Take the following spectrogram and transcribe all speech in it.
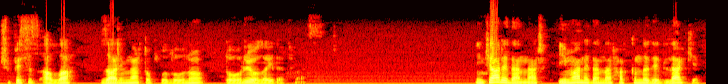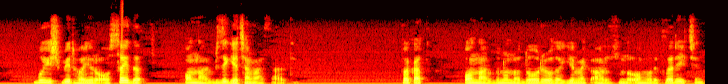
Şüphesiz Allah, zalimler topluluğunu doğru yola iletmez. İnkar edenler, iman edenler hakkında dediler ki, bu iş bir hayır olsaydı onlar bizi geçemezlerdi. Fakat onlar bununla doğru yola girmek arzusunda olmadıkları için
